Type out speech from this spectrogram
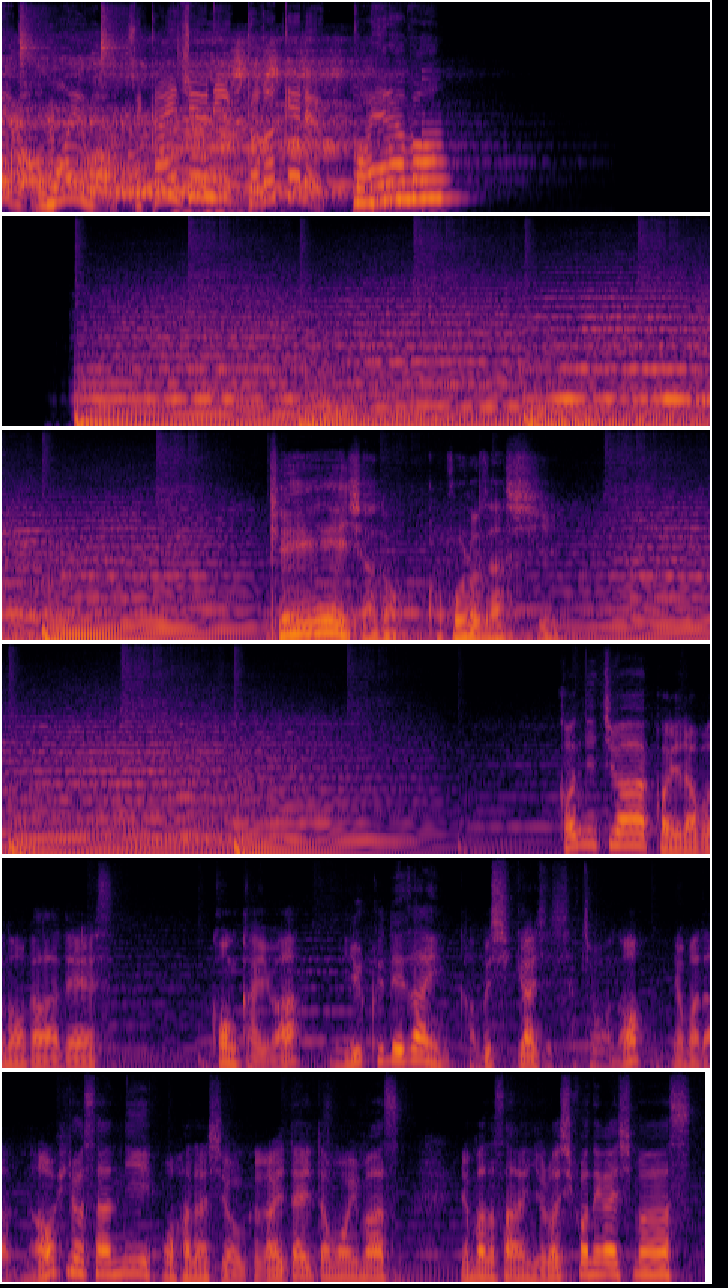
声を思いを世界中に届けるコエラボ経営者の志こんにちは、コエラボの岡田です。今回はミルクデザイン株式会社社長の山田直弘さんにお話を伺いたいと思います。山田さんよろしくお願いします。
